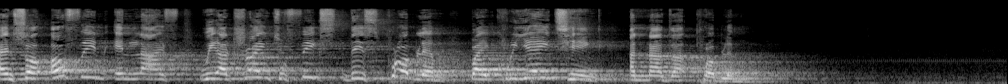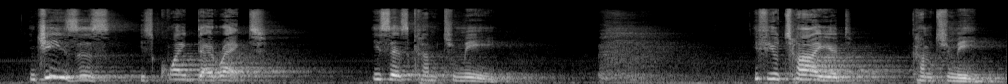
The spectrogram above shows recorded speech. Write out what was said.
And so often in life, we are trying to fix this problem by creating another problem. Jesus is quite direct. He says, Come to me. If you're tired, come to me.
